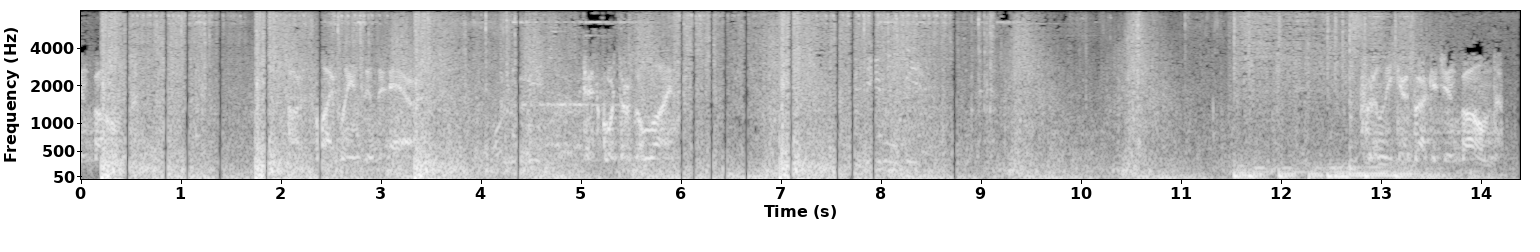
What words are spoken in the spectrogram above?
inbound. Our spy planes in the air. Headquarters online. Friendly care package inbound.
